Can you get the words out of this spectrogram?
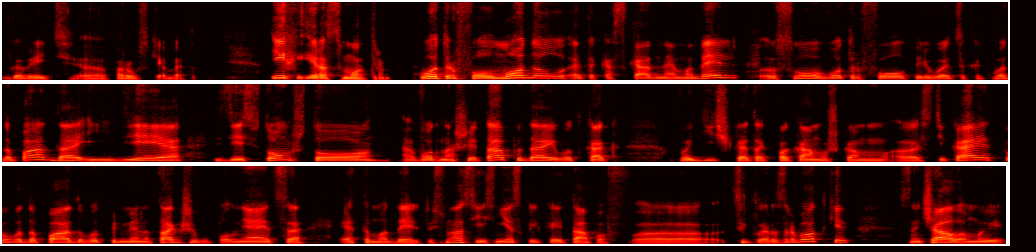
говорить э, по-русски об этом. Их и рассмотрим. Waterfall model — это каскадная модель. Слово waterfall переводится как водопад, да, и идея здесь в том, что э, вот наши этапы, да, и вот как водичка так по камушкам э, стекает по водопаду, вот примерно так же выполняется эта модель. То есть у нас есть несколько этапов э, цикла разработки. Сначала мы э,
